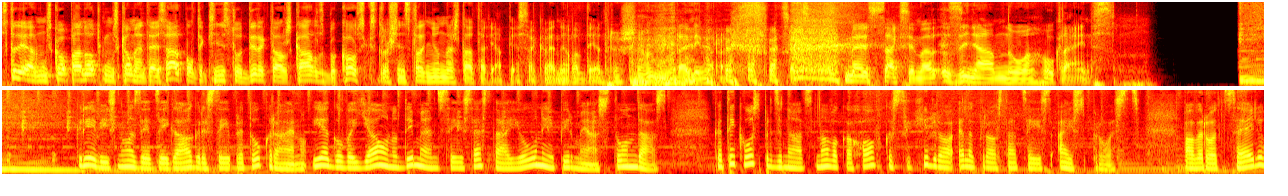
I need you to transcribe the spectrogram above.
Studijā mums kopā notikums komentēs ārpolitikas institūta direktors Kārlis Bukovskis, droši vien Straņu universitāte arī jāpiesaka, vai ne? Labdien, raidījumā. Mēs sāksim ar ziņām no Ukrainas. Krievijas noziedzīgā agresija pret Ukrainu ieguva jaunu dimensiju 6. jūnija pirmajās stundās, kad tika uzspridzināts Novakahovkas hidroelektrostacijas aizsprosts, paverot ceļu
